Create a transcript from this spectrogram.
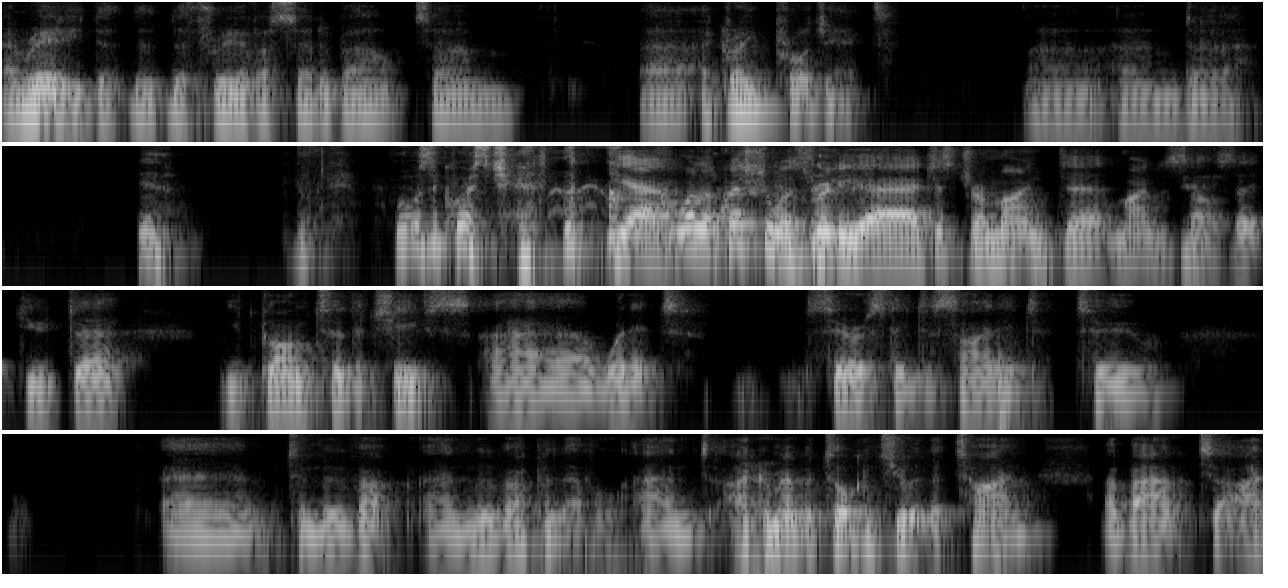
And really, the, the, the, three of us said about um, uh, a great project. Uh, and uh, yeah, what was the question? yeah, well, the question was really uh, just to remind uh, remind ourselves yeah. that you'd uh, you'd gone to the Chiefs when it seriously decided to um, to move up and move up a level. And I can remember talking to you at the time about I,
